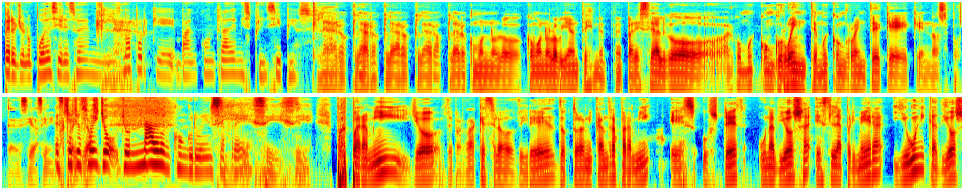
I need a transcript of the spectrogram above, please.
pero yo no puedo decir eso de mí misma porque va en contra de mis principios. Claro, claro, claro, claro, claro, como no lo, como no lo vi antes, me, me parece algo, algo muy congruente, muy congruente que, que no se puede usted decir así. Es que yo Dios. soy yo, yo nado en congruencia, Sí, Freddy. sí, sí. Pues para mí, yo de verdad que se lo diré, doctora Nicandra, para mí es usted una diosa, es la primera y única diosa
